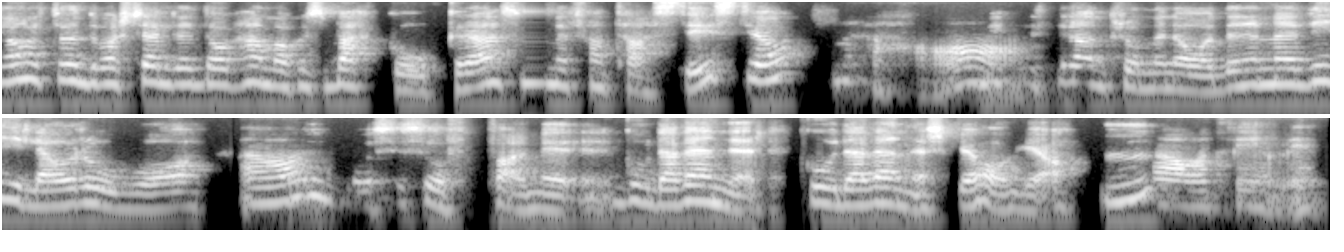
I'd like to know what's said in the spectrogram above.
Ja, ett underbart ställe, Dag Hammarskjölds backåkrar som är fantastiskt. Ja. Jaha. Strandpromenaden med vila och ro och Ja. Umgås i så fall med goda vänner, goda vänners behag. Ja, mm. ja vad trevligt.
